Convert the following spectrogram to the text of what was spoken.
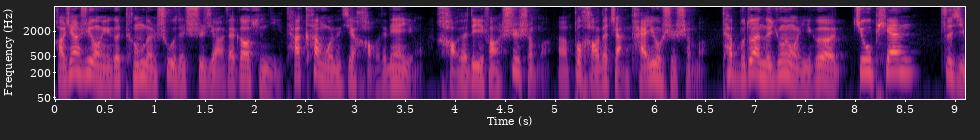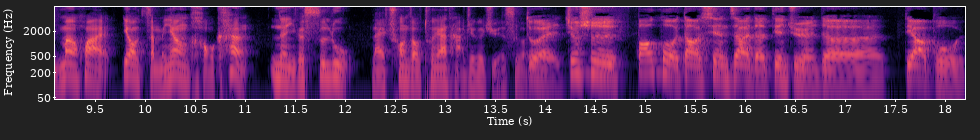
好像是用一个藤本树的视角在告诉你，他看过那些好的电影，好的地方是什么啊？不好的展开又是什么？他不断的拥有一个纠偏自己漫画要怎么样好看那一个思路。来创造托加塔这个角色，对，就是包括到现在的《电锯人》的第二部，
